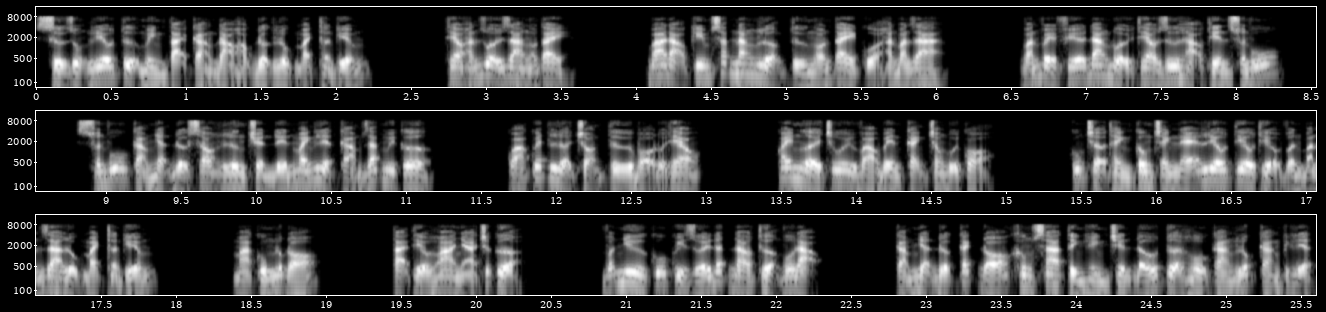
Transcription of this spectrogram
Sử dụng liêu tự mình tại cảng đảo học được lục mạch thần kiếm. Theo hắn dội ra ngón tay, ba đạo kim sắc năng lượng từ ngón tay của hắn bắn ra, bắn về phía đang đuổi theo dư hạo thiên xuân vũ. Xuân vũ cảm nhận được sau lưng truyền đến mãnh liệt cảm giác nguy cơ, quả quyết lựa chọn từ bỏ đuổi theo, quay người chui vào bên cạnh trong bụi cỏ, cũng trở thành công tránh né liêu tiêu thiểu vân bắn ra lục mạch thần kiếm. Mà cùng lúc đó, tại tiểu hoa nhà trước cửa, vẫn như cũ quỷ dưới đất đào thượng vô đạo, cảm nhận được cách đó không xa tình hình chiến đấu tựa hồ càng lúc càng kịch liệt.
